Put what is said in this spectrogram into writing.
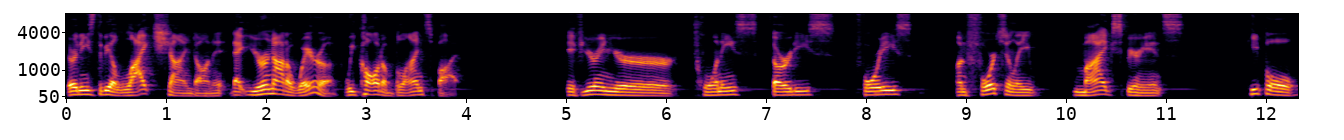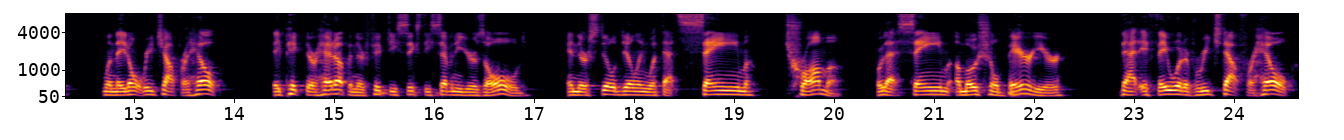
there needs to be a light shined on it that you're not aware of. We call it a blind spot. If you're in your 20s, 30s, 40s, unfortunately, my experience, people, when they don't reach out for help, they pick their head up and they're 50, 60, 70 years old and they're still dealing with that same trauma or that same emotional barrier that if they would have reached out for help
